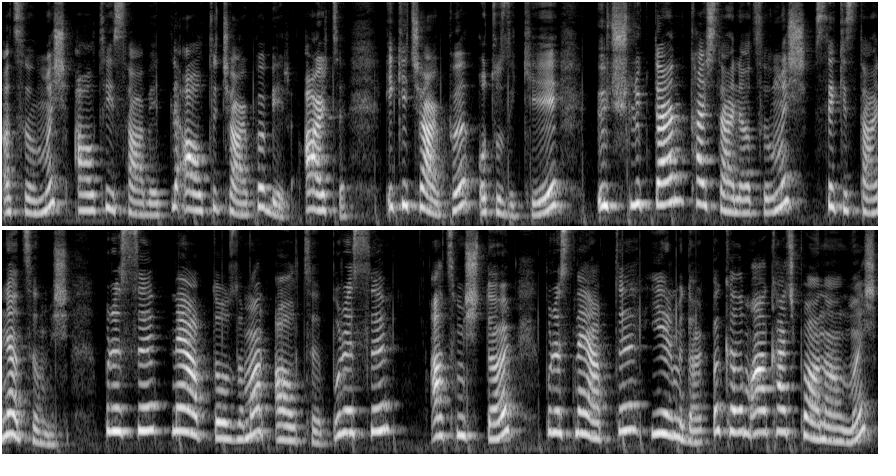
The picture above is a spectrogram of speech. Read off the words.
atılmış? 6 isabetli 6 çarpı 1 artı 2 çarpı 32. Üçlükten kaç tane atılmış? 8 tane atılmış. Burası ne yaptı o zaman? 6. Burası 64. Burası ne yaptı? 24. Bakalım A kaç puan almış?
